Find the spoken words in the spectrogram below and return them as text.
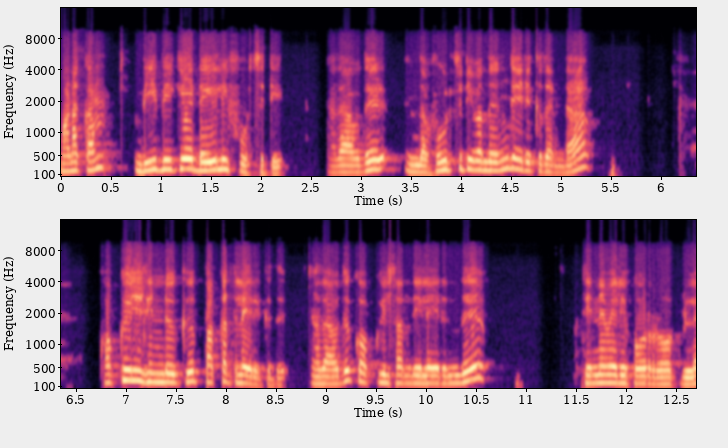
வணக்கம். பிபிகே டெய்லி ஃபுட் சிட்டி அதாவது இந்த ஃபுட் சிட்டி வந்து எங்க இருக்குதுண்டா? கொக்குயில் ஹிண்டுக்கு பக்கத்துல இருக்குது. அதாவது கொக்குயில் சந்தையில இருந்து திண்ணவேலி போற ரோட்ல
